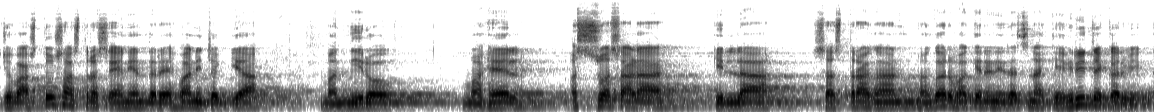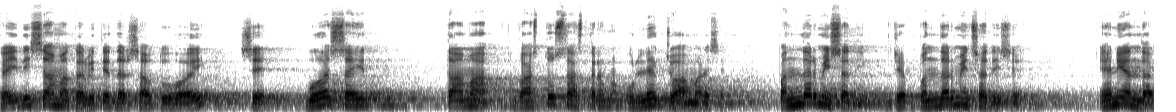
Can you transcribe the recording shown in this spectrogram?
જે વાસ્તુશાસ્ત્ર છે, એની અંદર રહેવાની જગ્યા, મંદિરો, મહેલ, અશ્વશાળા, કિલ્લા શસ્ત્રાગાન, નગર વગેરેની રચના કેવી રીતે કરવી, કઈ દિશામાં કરવી તે દર્શાવતું હોય છે. બૃહદ સંહિતામાં વાસ્તુશાસ્ત્રનો ઉલ્લેખ જોવા મળે છે. પંદરમી સદી, જે પંદરમી સદી છે. એની અંદર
